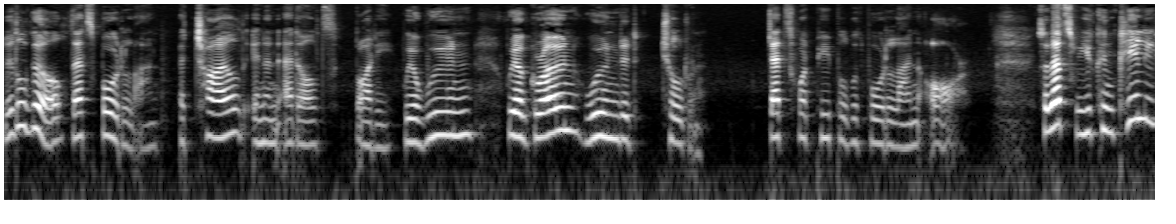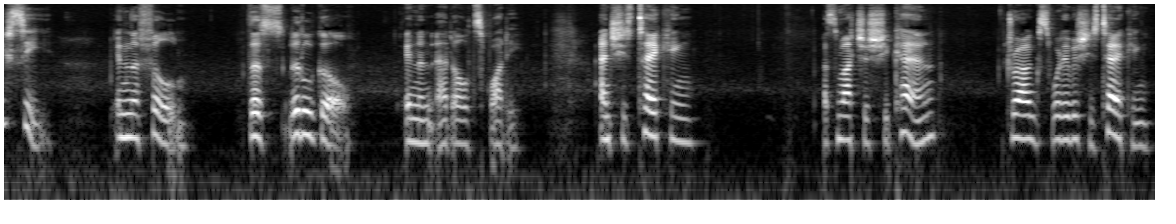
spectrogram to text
little girl that's borderline, a child in an adult's body. We are wound, we are grown, wounded children. That's what people with borderline are. So that's you can clearly see in the film this little girl in an adult's body, and she's taking as much as she can, drugs, whatever she's taking,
